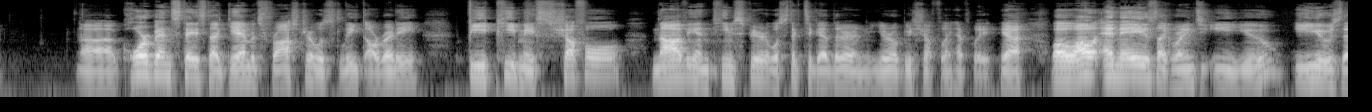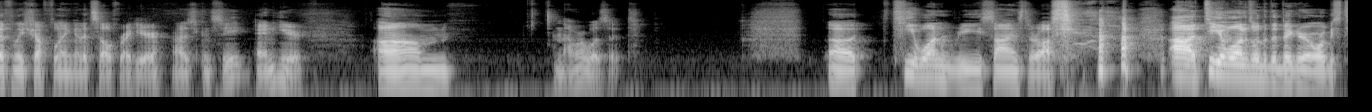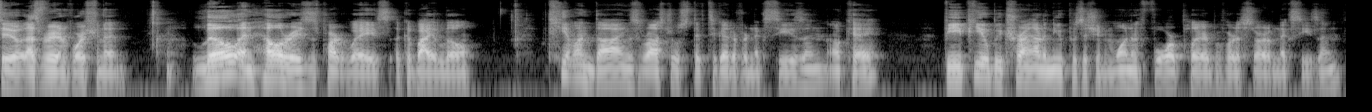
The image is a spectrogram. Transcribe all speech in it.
Uh, Corbin states that Gambit's roster was leaked already. VP may shuffle. Navi and Team Spirit will stick together and Europe be shuffling heavily. Yeah. Well, while NA is like running to EU, EU is definitely shuffling in itself right here, as you can see, and here. Um, now where was it? Uh, T1 resigns the roster. uh, T1 is one of the bigger orgs too. That's very unfortunate. Lil and Hellraisers part ways. Uh, goodbye, Lil. Team Undying's roster will stick together for next season. Okay. VP will be trying out a new position, one and four player before the start of next season.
